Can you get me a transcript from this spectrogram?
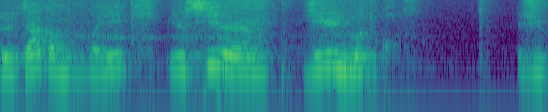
Deux temps, comme vous voyez. Puis aussi, euh, j'ai eu une motocross. J'ai,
